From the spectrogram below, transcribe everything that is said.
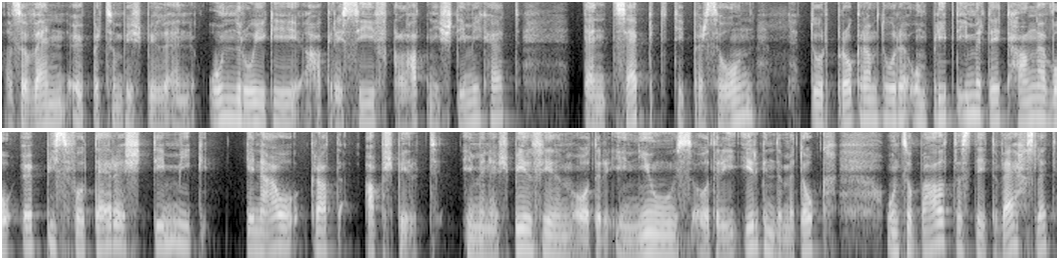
Also wenn jemand zum Beispiel eine unruhige, aggressiv, glatte Stimmung hat, dann zappt die Person durch das Programm durch und bleibt immer dort hängen, wo etwas von dieser Stimmung genau gerade abspielt in einem Spielfilm oder in News oder in irgendeinem Doc. Und sobald das dort wechselt,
